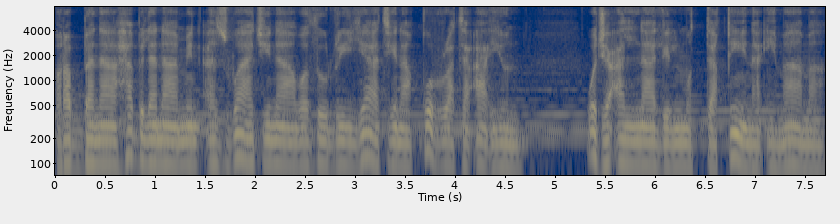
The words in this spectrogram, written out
ربنا هب لنا من أزواجنا وذرياتنا قرة أعين وجعلنا للمتقين إماما.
